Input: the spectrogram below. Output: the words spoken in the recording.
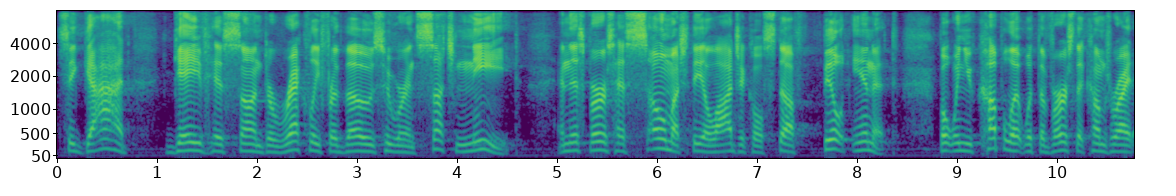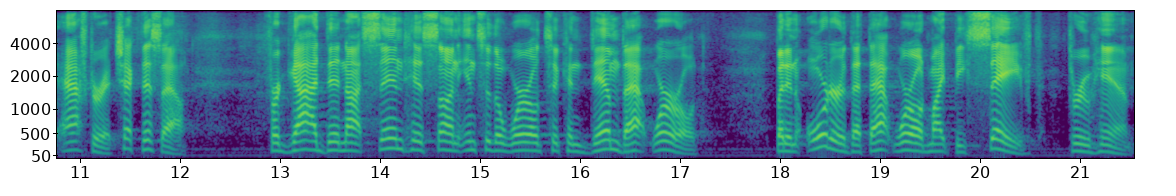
See, God gave his son directly for those who were in such need. And this verse has so much theological stuff built in it. But when you couple it with the verse that comes right after it, check this out. For God did not send his son into the world to condemn that world, but in order that that world might be saved through him.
